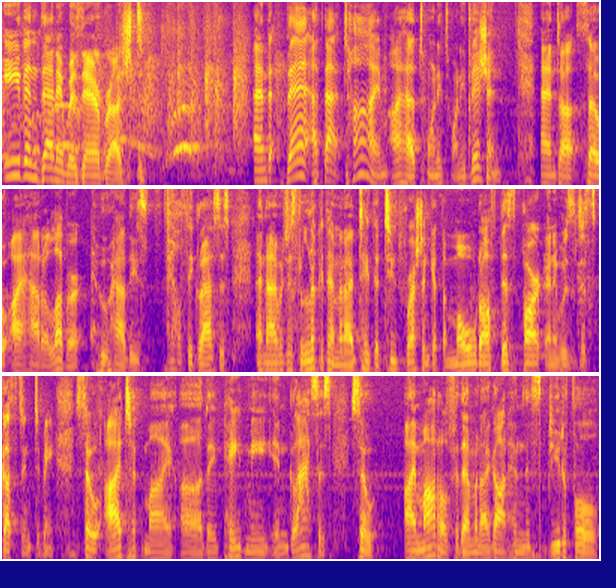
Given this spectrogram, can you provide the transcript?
is. Even then, it was airbrushed. And then at that time, I had 20/20 vision, and uh, so I had a lover who had these filthy glasses, and I would just look at them, and I'd take the toothbrush and get the mold off this part, and it was disgusting to me. So I took my, uh, they paid me in glasses, so I modeled for them, and I got him this beautiful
